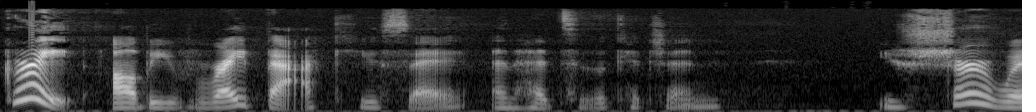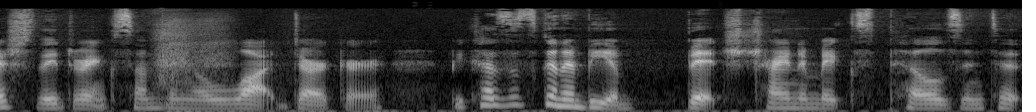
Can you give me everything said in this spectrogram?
Great, I'll be right back, you say, and head to the kitchen. You sure wish they drank something a lot darker, because it's gonna be a bitch trying to mix pills into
